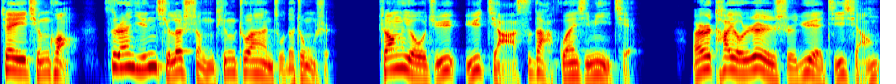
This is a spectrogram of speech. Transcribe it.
这一情况自然引起了省厅专案组的重视。张友菊与贾思大关系密切，而他又认识岳吉祥。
